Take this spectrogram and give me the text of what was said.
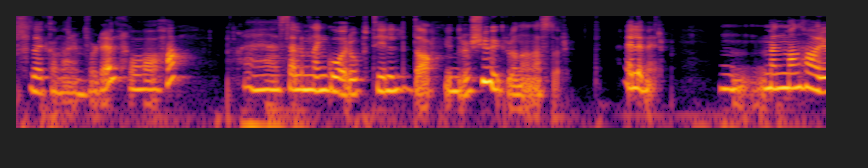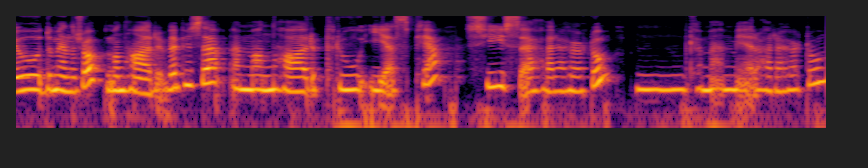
så det kan være en fordel å ha. Eh, selv om den går opp til da 120 kroner neste år eller mer. Men man har jo domeneshop, man har Webhuset, man har ProISP. Syse har jeg hørt om. Mm, hvem er mer har jeg hørt om?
